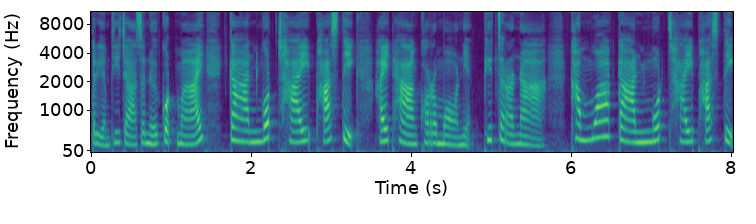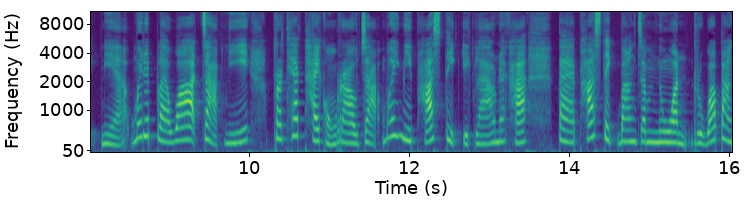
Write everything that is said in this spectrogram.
เตรียมที่จะเสนอกฎหมาย การงดใช้พลาสติกให้ทางคอรมอเนี่ยพิจารณาคำว่าการงดใช้พลาสติกเนี่ยไม่ได้แปลว่าจากนี้ประเทศไทยของเราจะไม่มีพลาสติกอีกแล้วนะคะ แต่พลาสติกบางจำนวนหรือว่าบาง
